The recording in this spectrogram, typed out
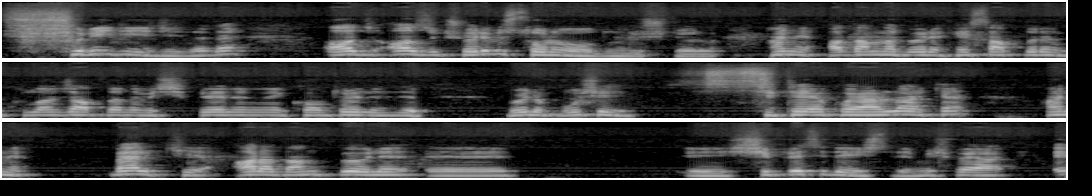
FreeGG'de de az, azıcık şöyle bir sorun olduğunu düşünüyorum. Hani adamla böyle hesapların, kullanıcı adlarını ve şifrelerini kontrol edip böyle bu şey siteye koyarlarken hani belki aradan böyle e, e, şifresi değiştirilmiş veya e,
